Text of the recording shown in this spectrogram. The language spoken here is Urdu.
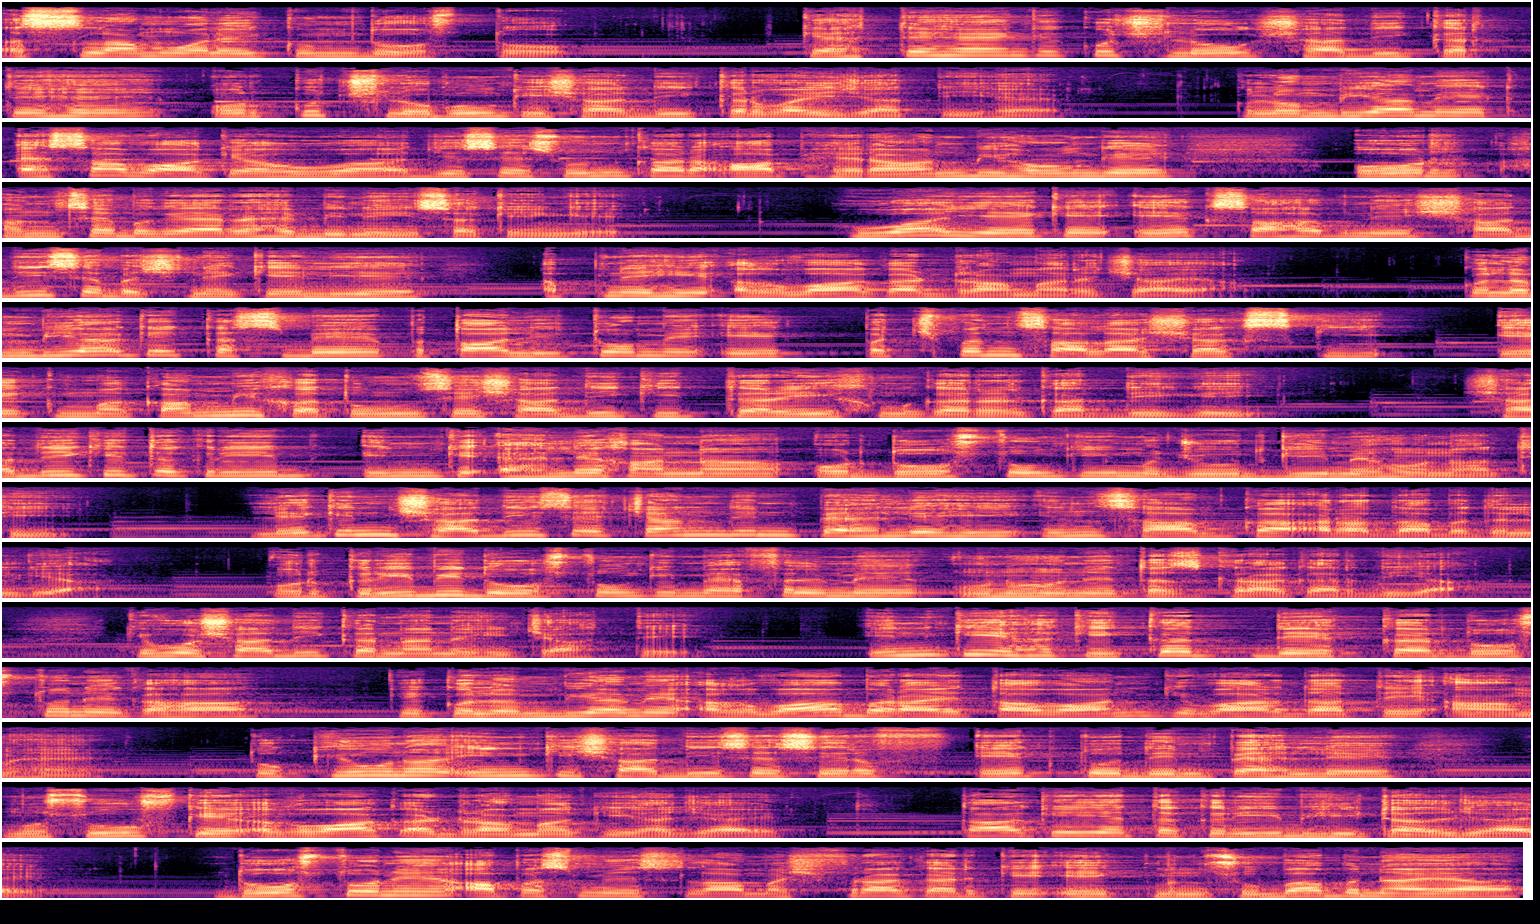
السلام علیکم دوستو۔ کہتے ہیں کہ کچھ لوگ شادی کرتے ہیں اور کچھ لوگوں کی شادی کروائی جاتی ہے۔ کولمبیا میں ایک ایسا واقعہ ہوا جسے سن کر آپ حیران بھی ہوں گے اور ہنسے بغیر رہ بھی نہیں سکیں گے۔ ہوا یہ کہ ایک صاحب نے شادی سے بچنے کے لیے اپنے ہی اغوا کا ڈرامہ رچایا۔ کولمبیا کے قصبے پتالیتوں میں ایک پچپن سالہ شخص کی ایک مقامی خاتون سے شادی کی تاریخ مقرر کر دی گئی۔ شادی کی تقریب ان کے اہل خانہ اور دوستوں کی موجودگی میں ہونا تھی۔ لیکن شادی سے چند دن پہلے ہی ان صاحب کا ارادہ بدل گیا اور قریبی دوستوں کی محفل میں انہوں نے تذکرہ کر دیا کہ وہ شادی کرنا نہیں چاہتے۔ ان کی حقیقت دیکھ کر دوستوں نے کہا کہ کولمبیا میں اغوا برائے تاوان کی وارداتیں عام ہیں۔ تو کیوں نہ ان کی شادی سے صرف ایک دو دن پہلے مصوف کے اغوا کا ڈرامہ کیا جائے تاکہ یہ تقریب ہی ٹل جائے۔ دوستوں نے آپس میں اصلاح مشورہ کر کے ایک منصوبہ بنایا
